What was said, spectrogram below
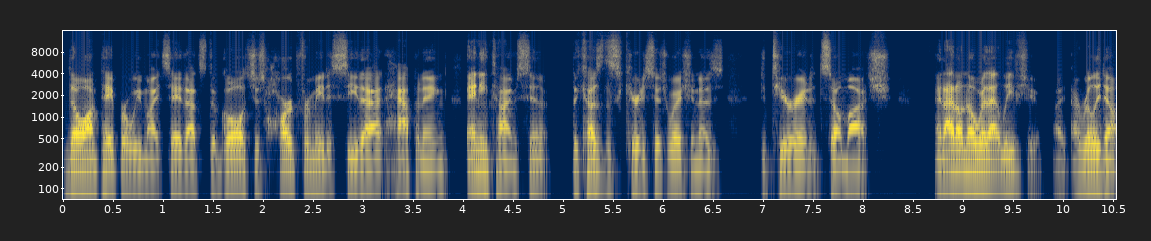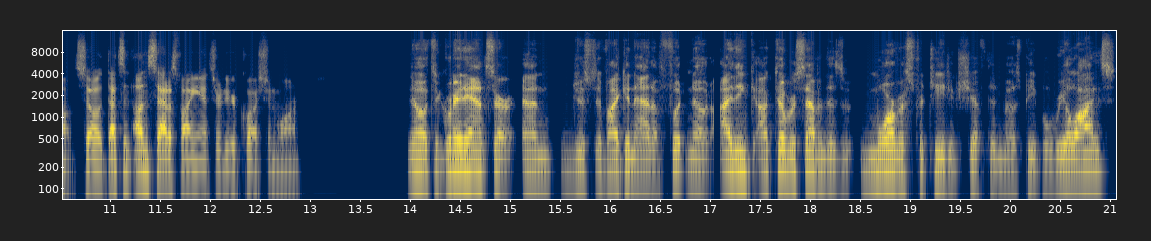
though, on paper, we might say that's the goal. It's just hard for me to see that happening anytime soon because the security situation has deteriorated so much. And I don't know where that leaves you. I, I really don't. So that's an unsatisfying answer to your question, Juan. No, it's a great answer. And just if I can add a footnote, I think October 7th is more of a strategic shift than most people realize,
